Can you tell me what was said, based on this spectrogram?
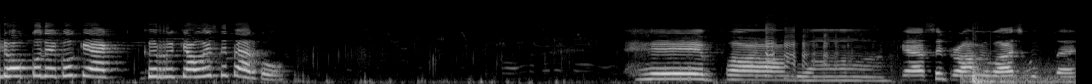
डॉग को देखो क्या कर क्या हुआ इसके पैर को हे भगवान कैसे ड्रामेबाज कुत्ता है।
